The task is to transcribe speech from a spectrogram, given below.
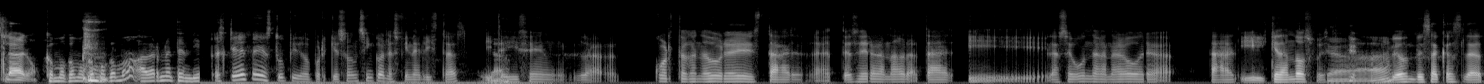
Claro. ¿Cómo, cómo, cómo, cómo? A ver, no entendí. Es que es medio estúpido porque son cinco las finalistas y te dicen la cuarta ganadora es tal, la tercera ganadora tal y la segunda ganadora tal y quedan dos pues. Ya. ¿De dónde sacas la,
